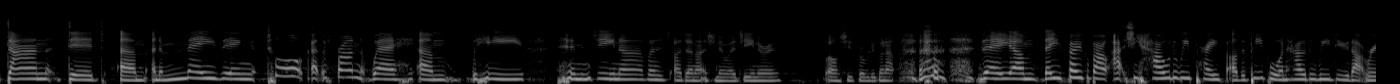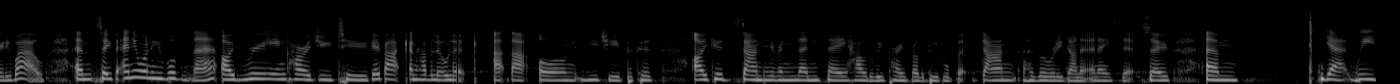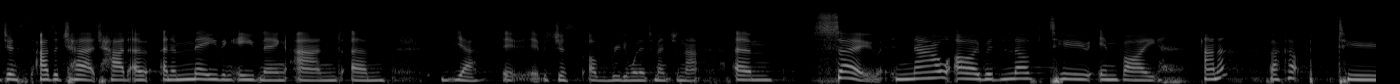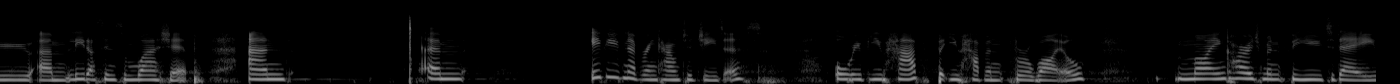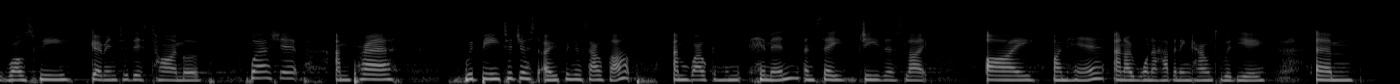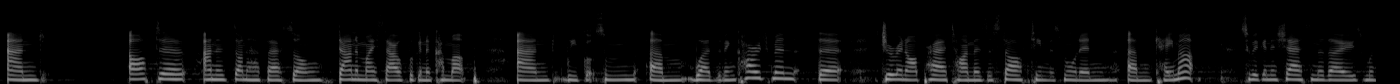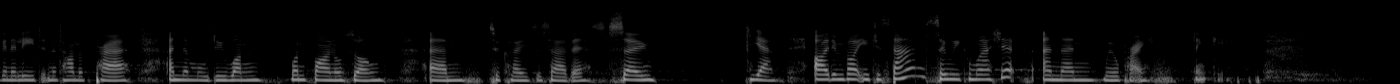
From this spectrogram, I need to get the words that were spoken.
Dan did um, an amazing talk at the front where um, he, him and Gina, I don't actually know where Gina is. Well, she's probably gone out. they, um, they spoke about actually how do we pray for other people and how do we do that really well. Um, so, for anyone who wasn't there, I'd really encourage you to go back and have a little look at that on YouTube because I could stand here and then say, How do we pray for other people? But Dan has already done it and aced it. So, um, yeah, we just, as a church, had a, an amazing evening, and um, yeah, it, it, was just, I really wanted to mention that. Um, so now I would love to invite Anna back up to um, lead us in some worship. And um, if you've never encountered Jesus, or if you have, but you haven't for a while, my encouragement for you today, whilst we go into this time of worship and prayer, would be to just open yourself up and welcome him, in and say, Jesus, like, I, I'm here and I want to have an encounter with you. Um, and after Anna's done her first song, Dan and myself are going to come up and we've got some um, words of encouragement that during our prayer time as a staff team this morning um, came up. So we're going to share some of those and we're going to lead in a time of prayer and then we'll do one, one final song um, to close the service. So, yeah, I'd invite you to stand so we can worship and then we'll pray. Thank you.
